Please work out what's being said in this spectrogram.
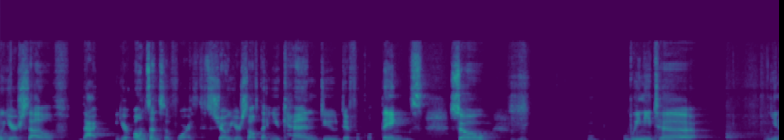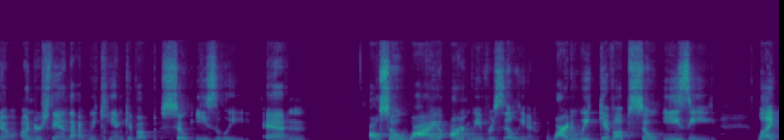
yourself that your own sense of worth, show yourself that you can do difficult things. So we need to you know, understand that we can't give up so easily and also why aren't we resilient? Why do we give up so easy? Like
